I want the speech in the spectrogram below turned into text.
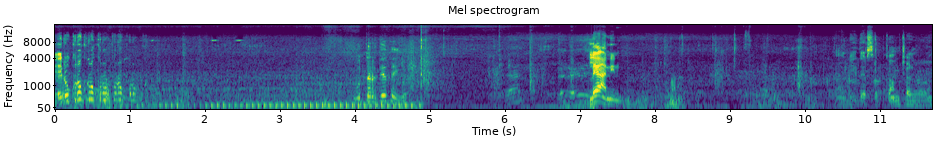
ए रुक रुक रुक रुक रुक रुक. उतरते ते ले आनीन अभी इधर सब काम चल रहा है।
